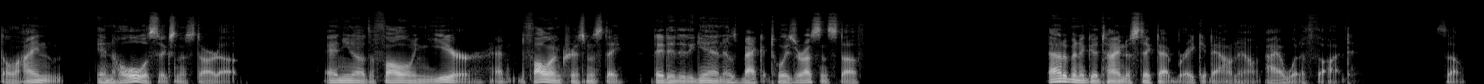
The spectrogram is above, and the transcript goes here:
the line in whole was fixing to start up. And, you know, the following year, at the following Christmas, they, they did it again. It was back at Toys R Us and stuff. That would have been a good time to stick that break it down out, I would have thought. So,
